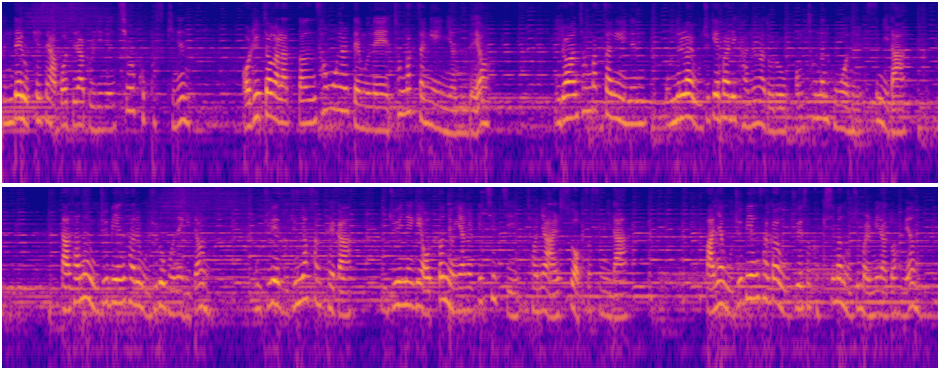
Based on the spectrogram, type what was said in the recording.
근대 로켓의 아버지라 불리는 치올코프스키는 어릴 적 알았던 성홍열 때문에 청각장애인이었는데요. 이러한 청각장애인은 오늘날 우주 개발이 가능하도록 엄청난 공헌을 했습니다. 나사는 우주 비행사를 우주로 보내기 전 우주의 무중력 상태가 우주인에게 어떤 영향을 끼칠지 전혀 알 수 없었습니다. 만약 우주 비행사가 우주에서 극심한 우주 멀미라도 하면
